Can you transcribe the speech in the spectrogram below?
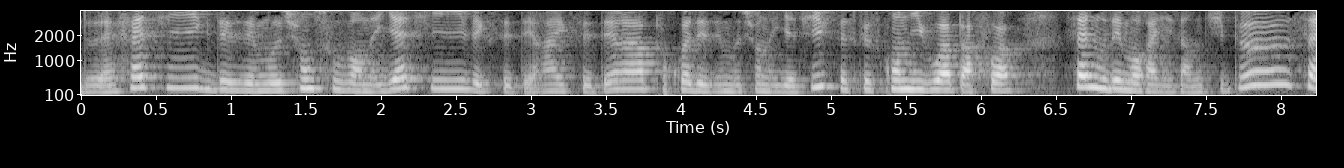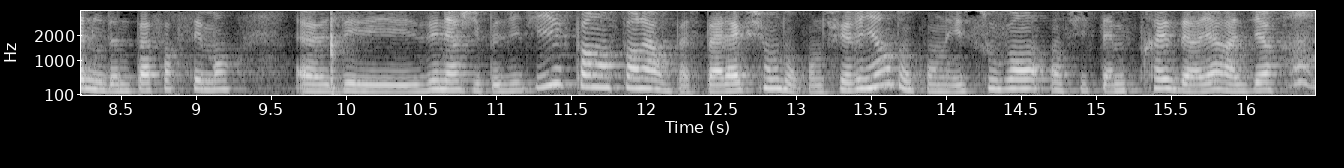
de la fatigue, des émotions souvent négatives, etc., etc. Pourquoi des émotions négatives? Parce que ce qu'on y voit parfois, ça nous démoralise un petit peu, ça nous donne pas forcément euh, des énergies positives. Pendant ce temps-là, on passe pas à l'action, donc on ne fait rien, donc on est souvent en système stress derrière à se dire oh,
